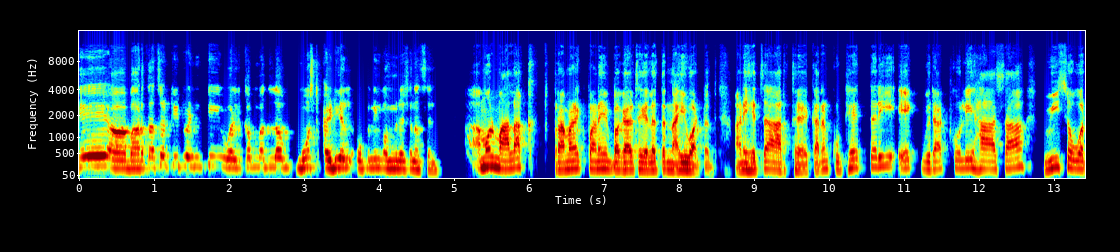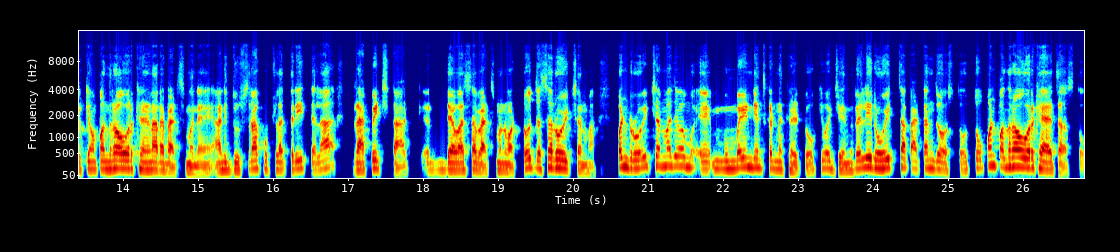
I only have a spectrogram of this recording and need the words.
हे भारताचं टी ट्वेंटी वर्ल्ड कप मधलं मोस्ट आयडियल ओपनिंग कॉम्बिनेशन असेल. अमोल मला प्रामाणिकपणे बघायचं गेलं तर नाही वाटत. आणि ह्याचा अर्थ आहे कारण कुठेतरी एक विराट कोहली हा असा वीस ओव्हर किंवा पंधरा ओव्हर खेळणारा बॅट्समन आहे आणि दुसरा कुठला तरी त्याला रॅपिड स्टार्ट देवाचा बॅट्समन वाटतो जसं रोहित शर्मा. पण रोहित शर्मा जेव्हा मुंबई इंडियन्स कडनं खेळतो किंवा जनरली रोहितचा पॅटर्न जो असतो तो पण पंधरा ओव्हर खेळायचा असतो.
